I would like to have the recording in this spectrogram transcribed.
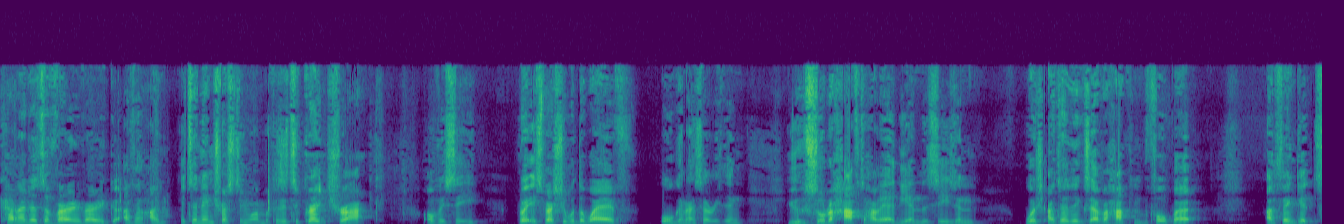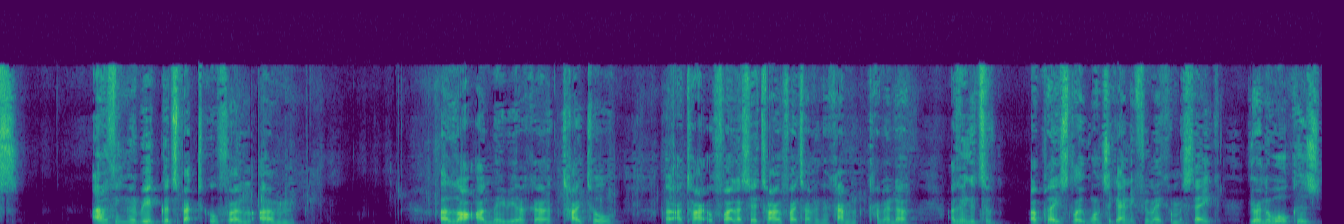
Canada's a very, very good. I think I'm, it's an interesting one because it's a great track, obviously, but especially with the way I've organized everything, you sort of have to have it at the end of the season, which I don't think's ever happened before. But I think it's, I think it would be a good spectacle for um, a lot, uh, maybe like a title, a title fight. Let's say a title fight's having a Can- Canada. I think it's a, a place like once again, if you make a mistake, you're in the wall because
